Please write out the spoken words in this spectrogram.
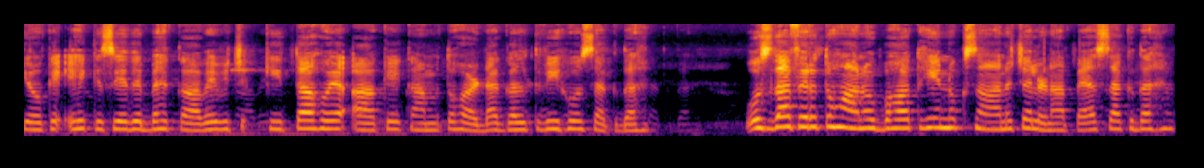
ਕਿਉਂਕਿ ਇਹ ਕਿਸੇ ਦੇ ਬਹਿਕਾਵੇ ਵਿੱਚ ਕੀਤਾ ਹੋਇਆ ਆ ਕੇ ਕੰਮ ਤੁਹਾਡਾ ਗਲਤ ਵੀ ਹੋ ਸਕਦਾ ਹੈ। ਉਸ ਦਾ ਫਿਰ ਤੁਹਾਨੂੰ ਬਹੁਤ ਹੀ ਨੁਕਸਾਨ ਝੱਲਣਾ ਪੈ ਸਕਦਾ ਹੈ।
